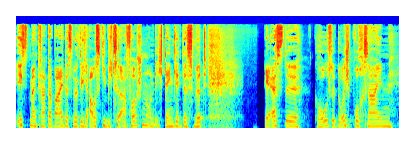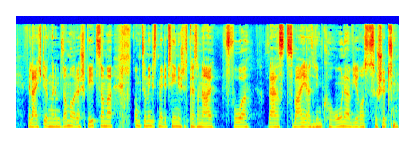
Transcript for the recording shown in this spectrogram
ist man gerade dabei, das wirklich ausgiebig zu erforschen. Und ich denke, das wird der erste große Durchbruch sein, vielleicht irgendwann im Sommer oder Spätsommer, um zumindest medizinisches Personal vor SARS-2, also dem Coronavirus, zu schützen.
